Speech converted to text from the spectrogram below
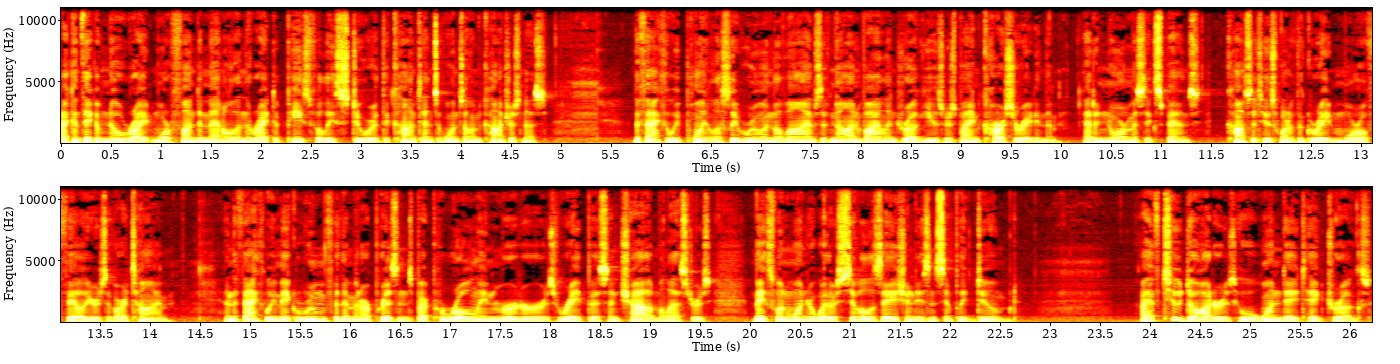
I can think of no right more fundamental than the right to peacefully steward the contents of one's own consciousness. The fact that we pointlessly ruin the lives of nonviolent drug users by incarcerating them at enormous expense constitutes one of the great moral failures of our time. And the fact that we make room for them in our prisons by paroling murderers, rapists, and child molesters makes one wonder whether civilization isn't simply doomed. I have two daughters who will one day take drugs.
